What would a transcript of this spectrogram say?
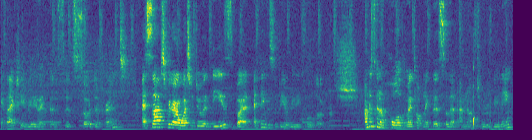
I actually really like this. It's so different. I still have to figure out what to do with these, but I think this would be a really cool look. I'm just gonna hold my top like this so that I'm not too revealing.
